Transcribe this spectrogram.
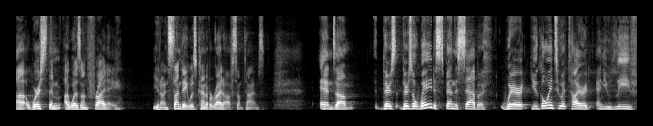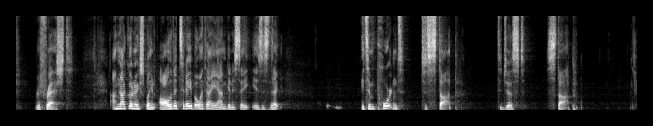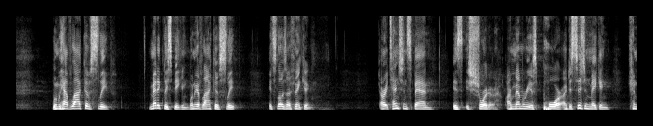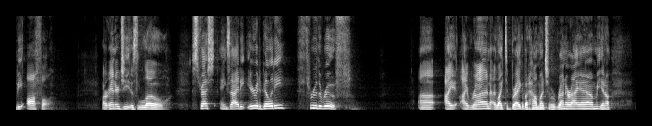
uh, worse than I was on Friday. You know, and Sunday was kind of a write off sometimes. And um, there's, there's a way to spend the Sabbath where you go into it tired and you leave refreshed. I'm not going to explain all of it today, but one thing I am going to say is, is that it's important to stop, to just stop. When we have lack of sleep, medically speaking, when we have lack of sleep, it slows our thinking. Our attention span is, is shorter. Our memory is poor. Our decision making can be awful. Our energy is low. Stress, anxiety, irritability through the roof. Uh, I, I run. I like to brag about how much of a runner I am, you know,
